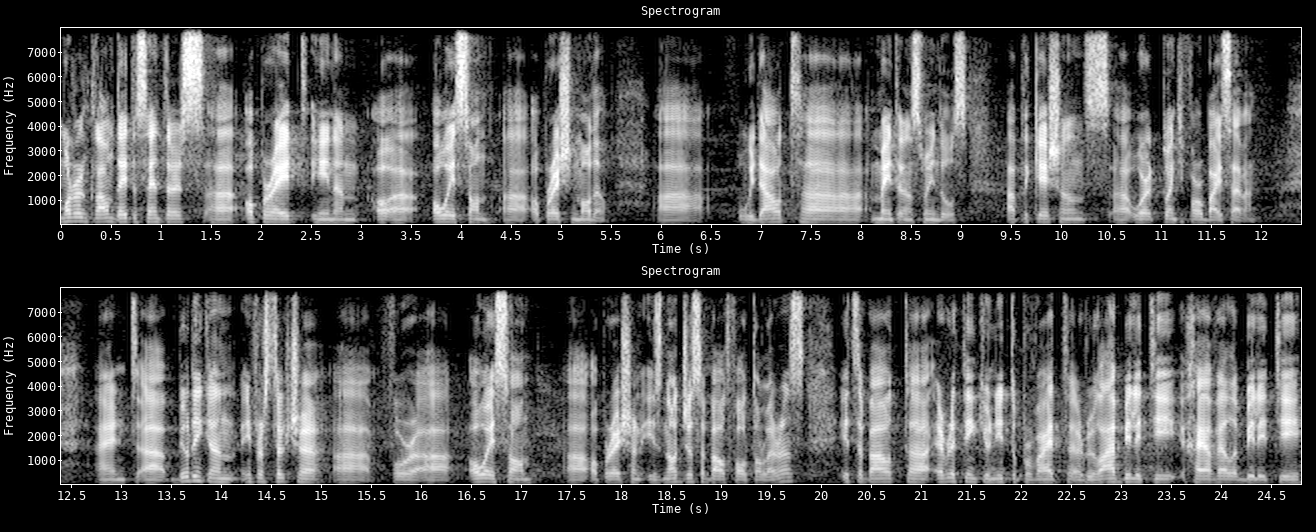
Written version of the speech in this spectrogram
Modern cloud data centers uh, operate in an uh, always-on uh, operation model. Uh, without uh, maintenance windows, applications uh, work 24 by 7. And building an infrastructure for always-on operation is not just about fault tolerance, it's about everything you need to provide reliability, high availability,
